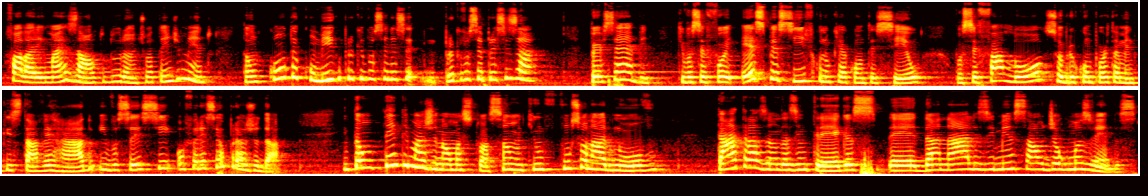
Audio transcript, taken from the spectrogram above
falarem mais alto durante o atendimento. Então, conta comigo para o que, você, o que você precisar. Percebe que você foi específico no que aconteceu, você falou sobre o comportamento que estava errado e você se ofereceu para ajudar. Então, tenta imaginar uma situação em que um funcionário novo está atrasando as entregas é, da análise mensal de algumas vendas.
